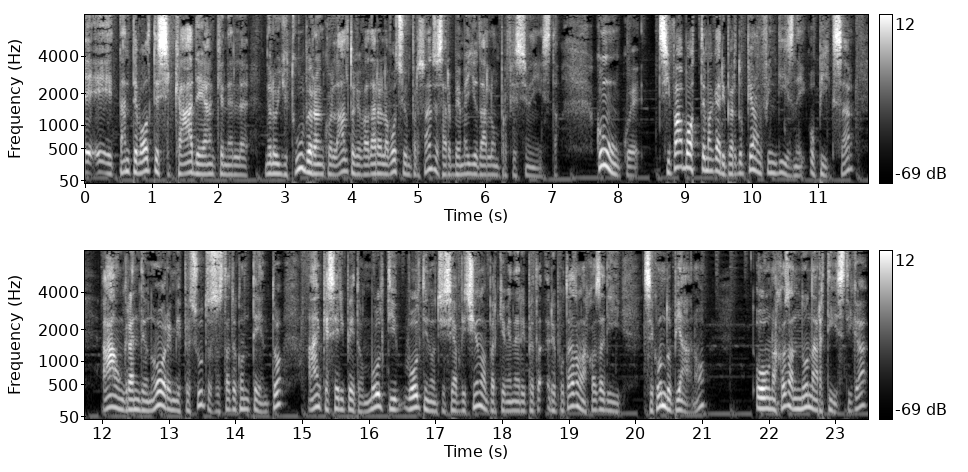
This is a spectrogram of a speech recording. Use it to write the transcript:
E, e tante volte si cade anche nel, nello youtuber o in quell'altro che va a dare la voce di un personaggio, sarebbe meglio darlo a un professionista. Comunque, si fa a botte magari per doppiare un film Disney o Pixar ha un grande onore, mi è piaciuto, sono stato contento, anche se ripeto, molti volti non ci si avvicinano perché viene reputata una cosa di secondo piano o una cosa non artistica,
